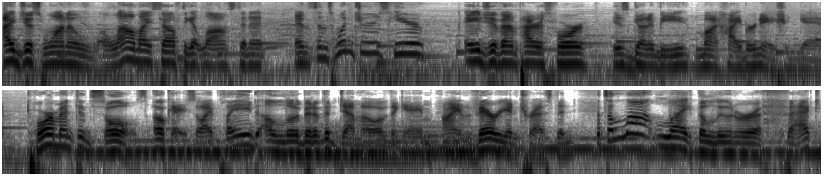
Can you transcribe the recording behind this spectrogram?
I just wanna allow myself to get lost in it, and since winter's here, Age of Empires 4 is gonna be my hibernation game. Tormented Souls. Okay, so I played a little bit of the demo of the game. I am very interested. It's a lot like the Lunar Effect,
